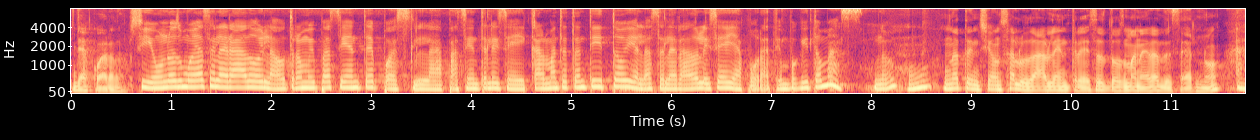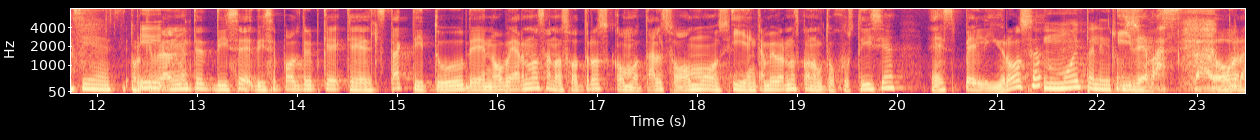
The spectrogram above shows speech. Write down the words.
De acuerdo. Si uno es muy acelerado y la otra muy paciente, pues la paciente le dice, cálmate tantito y el acelerado le dice, apúrate un poquito más, ¿no? Una tensión saludable entre esas dos maneras de ser, ¿no? Así es. Porque realmente dice, dice Paul Tripp que, que esta actitud de no vernos a nosotros como tal somos y en cambio vernos con autojusticia es peligrosa. Muy peligrosa. Y devastadora.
